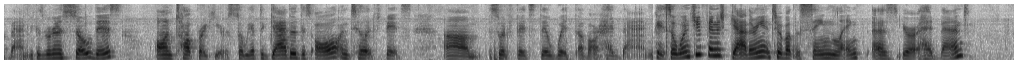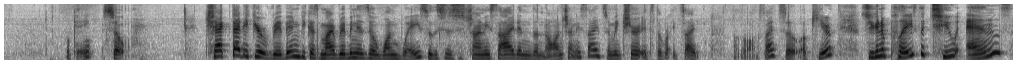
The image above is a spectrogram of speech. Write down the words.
band because we're going to sew this on top right here. So we have to gather this all until it fits. Um, so it fits the width of our headband. Okay, so once you finish gathering it to about the same length as your headband, okay, so Check that if your ribbon, because my ribbon is a one way, so this is the shiny side and the non-shiny side, so make sure it's the right side, not the wrong side, so up here. So you're going to place the two ends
